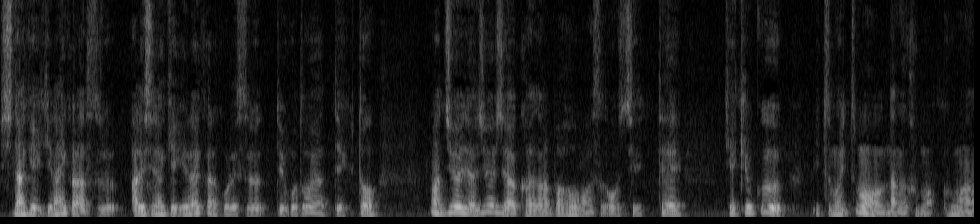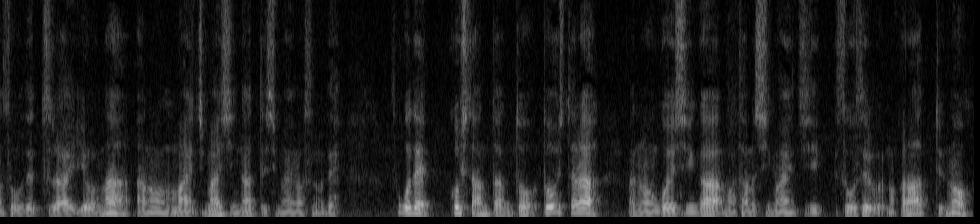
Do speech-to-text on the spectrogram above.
しなきゃいけないからするあれしなきゃいけないからこれするっていうことをやっていくと、まあ、じわじわじわじわ体のパフォーマンスが落ちていって結局いつもいつもなんか不満不満そうで辛いようなあの毎日毎日になってしまいますのでそこで虎視眈々とどうしたらあのご自身がまあ楽しい毎日過ごせるのかなっていうのを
